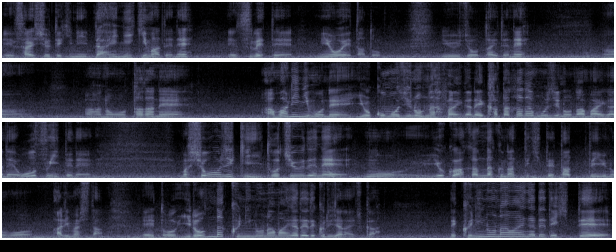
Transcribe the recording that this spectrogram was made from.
え最終的に第2期までね、え全て見終えたという状態でね、うん、あのただねあまりにもね横文字の名前がねカタカナ文字の名前がね多すぎてねまあ、正直途中でねもうよく分かんなくなってきてたっていうのもありました。えっ、といろんな国の名前が出てくるじゃないですか。で国の名前が出てきて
